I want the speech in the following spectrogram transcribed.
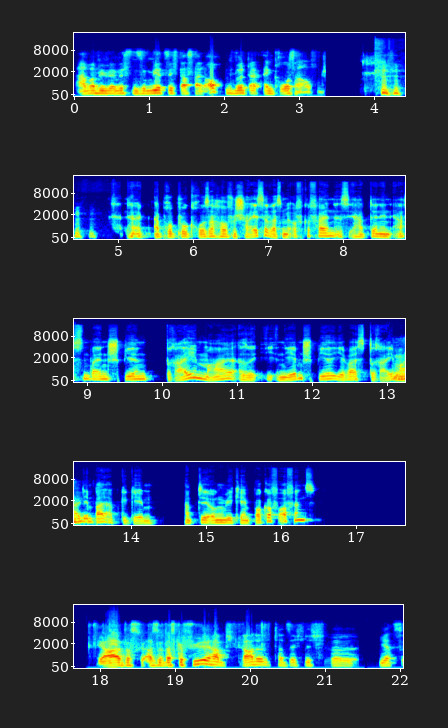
Aber wie wir wissen, summiert sich das halt auch und wird dann ein großer Haufen. Na, apropos großer Haufen Scheiße, was mir aufgefallen ist, ihr habt ja in den ersten beiden Spielen dreimal, also in jedem Spiel jeweils dreimal Mhm. den Ball abgegeben. Habt ihr irgendwie keinen Bock auf Offense? Ja, das, also das Gefühl habe ich gerade tatsächlich äh, jetzt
